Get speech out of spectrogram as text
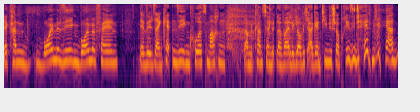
Der kann Bäume sägen, Bäume fällen. Der will seinen Kettensägenkurs machen. Damit kannst du ja mittlerweile, glaube ich, argentinischer Präsident werden.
